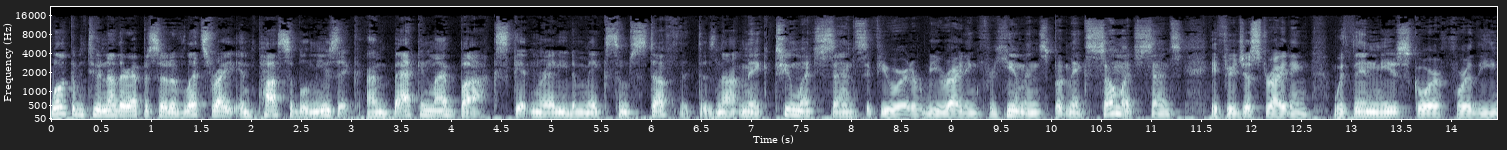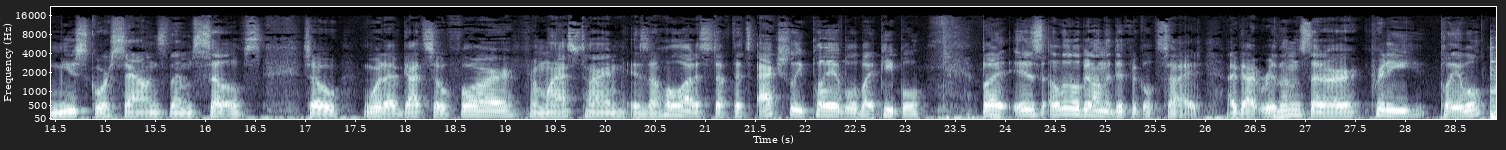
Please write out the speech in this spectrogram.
Welcome to another episode of Let's Write Impossible Music. I'm back in my box getting ready to make some stuff that does not make too much sense if you were to be writing for humans, but makes so much sense if you're just writing within MuseScore for the MuseScore sounds themselves. So, what I've got so far from last time is a whole lot of stuff that's actually playable by people but is a little bit on the difficult side. I've got rhythms that are pretty playable.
